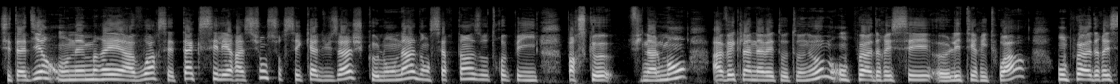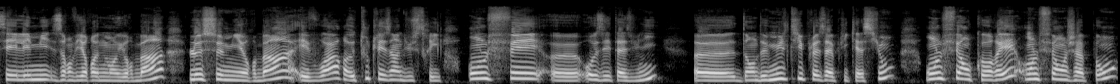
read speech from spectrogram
c'est-à-dire on aimerait avoir cette accélération sur ces cas d'usage que l'on a dans certains autres pays. Parce que finalement, avec la navette autonome, on peut adresser euh, les territoires, on peut adresser les environnements urbains, le semi-urbain et voir euh, toutes les industries. On le fait euh, aux États-Unis. Dans de multiples applications. On le fait en Corée, on le fait en Japon,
